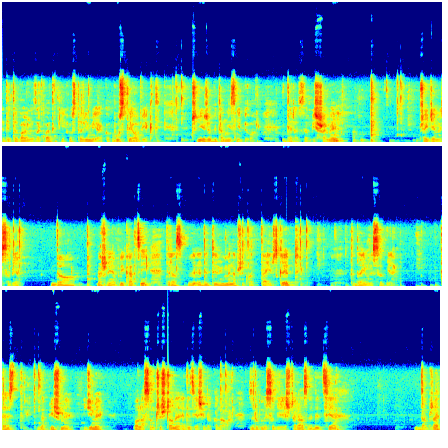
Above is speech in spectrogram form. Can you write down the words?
edytowalne zakładki ustawimy jako pusty obiekt, czyli żeby tam nic nie było. I teraz zapiszemy. Przejdziemy sobie do naszej aplikacji. Teraz wyedytujmy na przykład TypeScript. Dodajmy sobie test, zapiszmy, widzimy, pola są czyszczone, edycja się dokonała. Zróbmy sobie jeszcze raz edycję. Dobrze,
